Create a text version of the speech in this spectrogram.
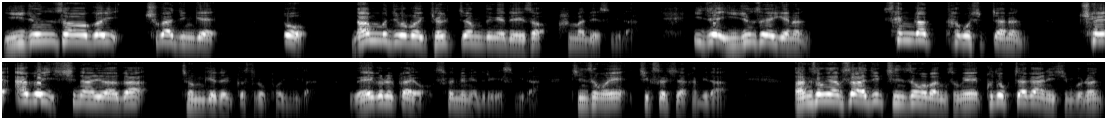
이준석의 추가 징계 또 남부지법의 결정 등에 대해서 한마디 했습니다. 이제 이준석에게는 생각하고 싶지 않은 최악의 시나리오가 전개될 것으로 보입니다. 왜 그럴까요? 설명해 드리겠습니다. 진성호의 직설 시작합니다. 방송에 앞서 아직 진성호 방송에 구독자가 아니신 분은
